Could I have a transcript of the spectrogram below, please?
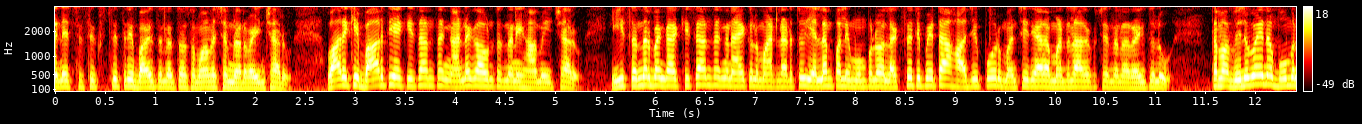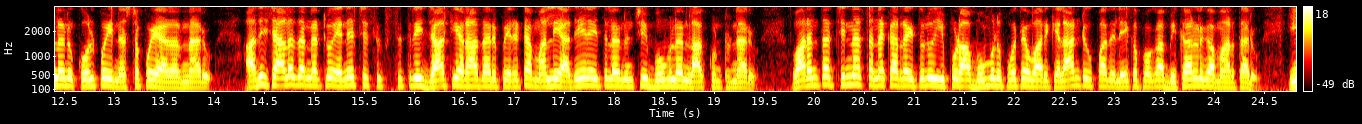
ఎన్హెచ్ సిక్స్టీ త్రీ బాధితులతో సమావేశం నిర్వహించారు. వారికి భారతీయ కిసాన్ సంఘ్ అండగా ఉంటుందని హామీ ఇచ్చారు. ఈ సందర్భంగా కిసాన్ సంఘ్ నాయకులు మాట్లాడుతూ ఎల్లంపల్లి ముంపులో లక్సరిపేట హాజీపూర్ మంచిర్యాల మండలాలకు చెందిన రైతులు తమ విలువైన భూములను కోల్పోయి నష్టపోయారన్నారు. అది చాలదన్నట్లు ఎన్హెచ్ సిక్స్టీ త్రీ జాతీయ రహదారి పేరిట మళ్ళీ అదే రైతుల నుంచి భూములను లాక్కుంటున్నారు. వారంతా చిన్న సన్నకారు రైతులు ఇప్పుడు ఆ భూములు పోతే వారికి ఎలాంటి ఉపాధి లేకపోగా బికారులుగా మారతారు. ఈ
